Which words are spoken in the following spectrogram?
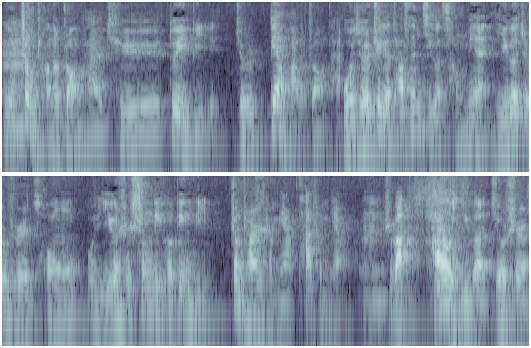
用正常的状态去对比，就是变化的状态。我觉得这个它分几个层面，一个就是从一个是生理和病理，正常人什么样，他什么样，嗯，是吧？还有一个就是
